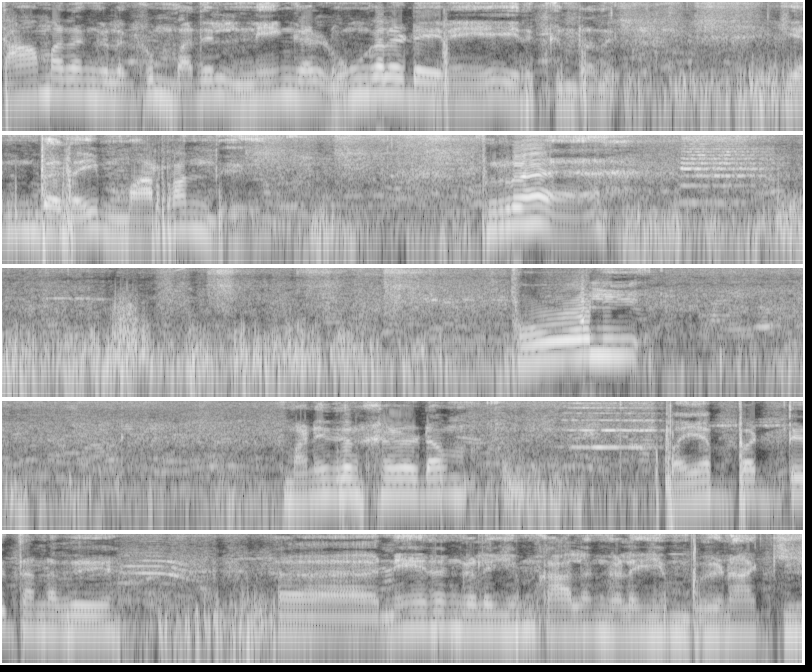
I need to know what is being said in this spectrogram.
தாமதங்களுக்கும் பதில் நீங்கள் உங்களிடையே இருக்கின்றது என்பதை மறந்து பிற போலி மனிதர்களிடம் பயப்பட்டு தனது நேரங்களையும் காலங்களையும் வீணாக்கி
